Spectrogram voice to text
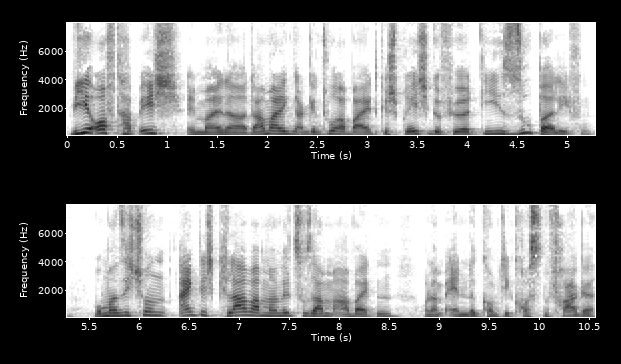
Wie oft habe ich in meiner damaligen Agenturarbeit Gespräche geführt, die super liefen, wo man sich schon eigentlich klar war, man will zusammenarbeiten und am Ende kommt die Kostenfrage.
